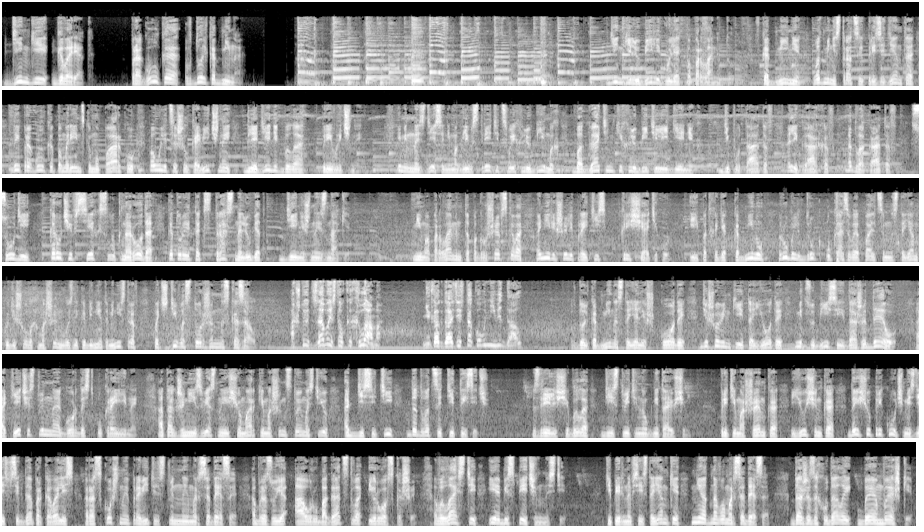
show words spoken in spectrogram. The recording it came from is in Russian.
Деньги говорят. Прогулка вдоль Кабмина. Деньги любили гулять по парламенту. В Кабмине, в администрации президента, да и прогулка по Мариинскому парку, по улице Шелковичной для денег была привычной. Именно здесь они могли встретить своих любимых, богатеньких любителей денег – депутатов, олигархов, адвокатов, судей, короче, всех слуг народа, которые так страстно любят денежные знаки. Мимо парламента Погрушевского они решили пройтись к Крещатику, и, подходя к Кабмину, Рубль вдруг, указывая пальцем на стоянку дешевых машин возле кабинета министров, почти восторженно сказал. «А что это за выставка хлама? Никогда здесь такого не видал». Вдоль Кабмина стояли «Шкоды», дешевенькие «Тойоты», «Митсубиси» и даже «Деу», отечественная гордость Украины, а также неизвестные еще марки машин стоимостью от 10 до 20 тысяч. Зрелище было действительно угнетающим. При Тимошенко, Ющенко, да еще при Кучме здесь всегда парковались роскошные правительственные «Мерседесы», образуя ауру богатства и роскоши, власти и обеспеченности. Теперь на всей стоянке ни одного «Мерседеса», даже захудалой БМВшки.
